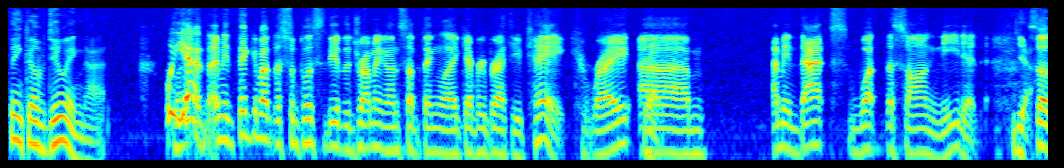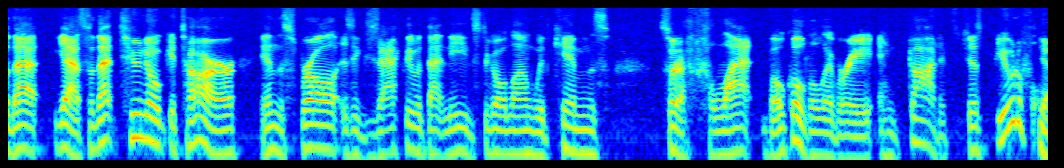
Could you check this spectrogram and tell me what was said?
think of doing that? Well, Like- yeah. I mean, think about the simplicity of the drumming on something like "Every Breath You Take," right? Right. Um, I mean, that's what the song needed. Yeah. So that, yeah, so that two note guitar in the sprawl is exactly what that needs to go along with Kim's sort of flat vocal delivery. And God, it's just beautiful. Yeah.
